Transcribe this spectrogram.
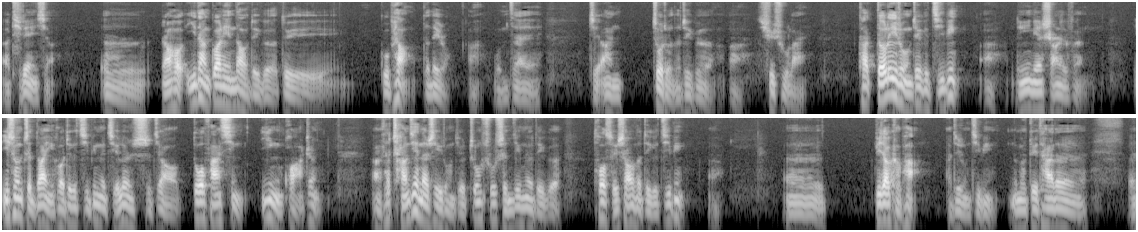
啊提炼一下，呃，然后一旦关联到这个对股票的内容啊，我们再这按作者的这个啊叙述来，他得了一种这个疾病啊，零一年十二月份，医生诊断以后，这个疾病的结论是叫多发性硬化症。啊，它常见的是一种就中枢神经的这个脱髓烧的这个疾病啊，呃，比较可怕啊，这种疾病，那么对他的呃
